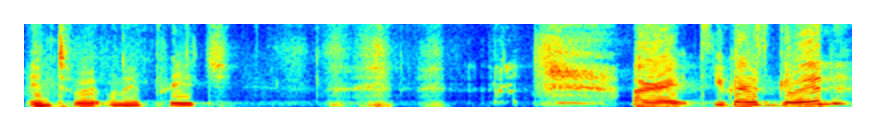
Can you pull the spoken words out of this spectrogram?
into it when I preach. All right, you guys good?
